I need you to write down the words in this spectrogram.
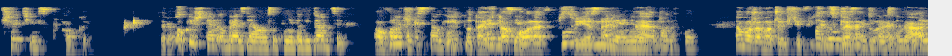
przycisk, Okej. Teraz opisz ten obraz dla osób niedowidzących, o właśnie. tekstowe, I tutaj w to edycja, pole wpisujemy ten. To możemy oczywiście wpisać z klawiatury, tak?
